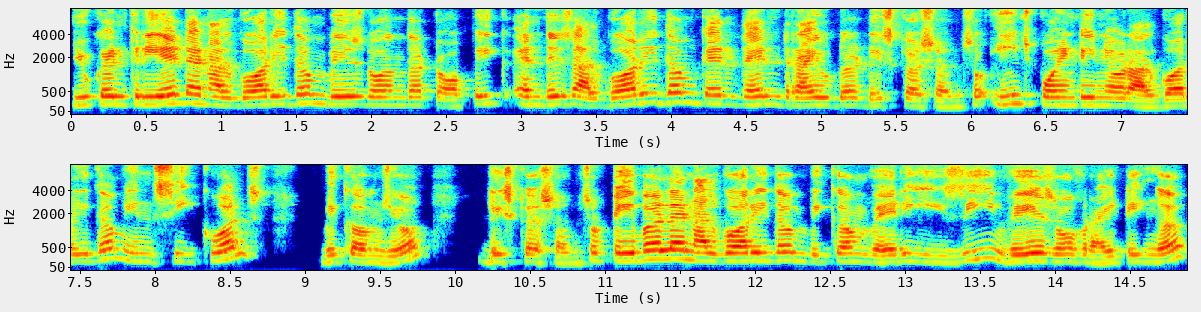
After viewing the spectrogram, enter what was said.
you can create an algorithm based on the topic and this algorithm can then drive the discussion. So each point in your algorithm in sequence becomes your discussion. So table and algorithm become very easy ways of writing a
